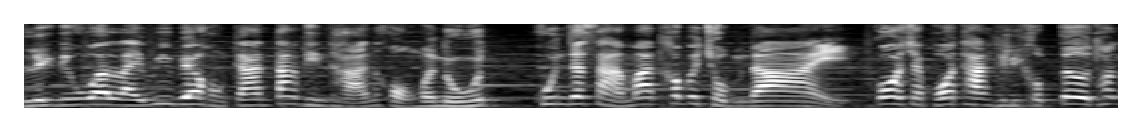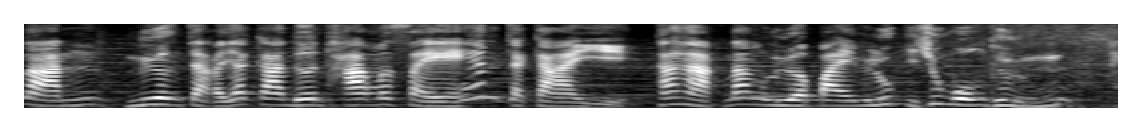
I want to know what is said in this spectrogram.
เรียกได้ว่าไร้วี่แววของการตั้งถิ่นฐานของมนุษย์ คุณจะสามารถเข้าไปชมได้ ก็เฉพาะทางเฮลิคอปเตอร์เท่านั้น เนื่องจากระยะการเดินทางมันแสนจะไกล ถ้าหากนั่งเรือไปไม่รู้กี่ชั่วโมงถึง แถ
